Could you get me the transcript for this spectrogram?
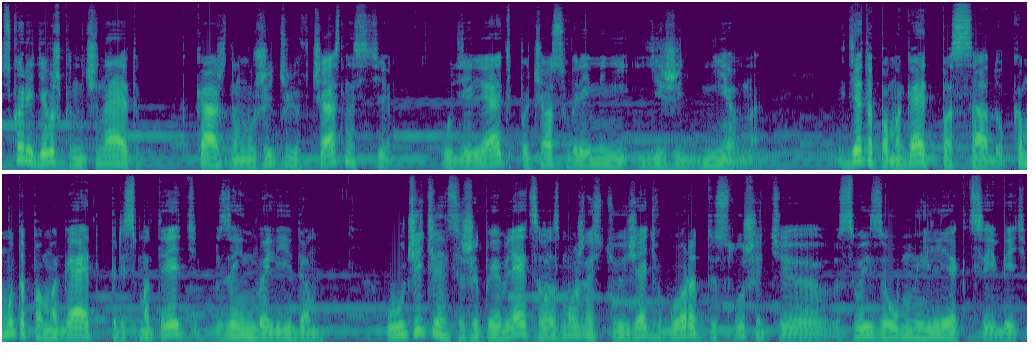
Вскоре девушка начинает каждому жителю в частности уделять по часу времени ежедневно. Где-то помогает по саду, кому-то помогает присмотреть за инвалидом. У учительницы же появляется возможность уезжать в город и слушать э, свои заумные лекции, ведь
